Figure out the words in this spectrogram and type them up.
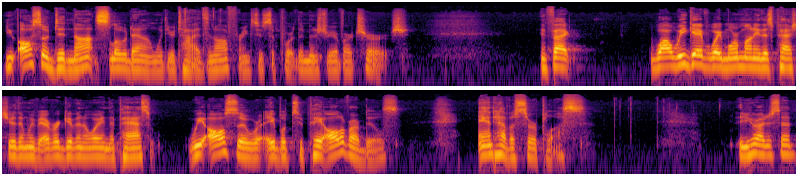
you also did not slow down with your tithes and offerings to support the ministry of our church. In fact, while we gave away more money this past year than we've ever given away in the past, we also were able to pay all of our bills and have a surplus. Did you hear what I just said?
